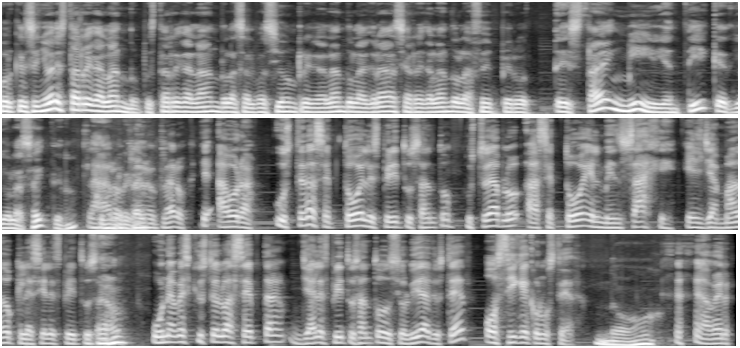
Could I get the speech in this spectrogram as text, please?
Porque el Señor está regalando, pues está regalando la salvación, regalando la gracia, regalando la fe, pero está en mí y en ti que yo la acepte, ¿no? Claro, claro, claro. Eh, Ahora, ¿usted aceptó el Espíritu Santo? ¿Usted habló, aceptó el mensaje, el llamado que le hacía el Espíritu Santo? Ajá. Una vez que usted lo acepta, ¿ya el Espíritu Santo se olvida de usted o sigue con usted? No, A ver,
